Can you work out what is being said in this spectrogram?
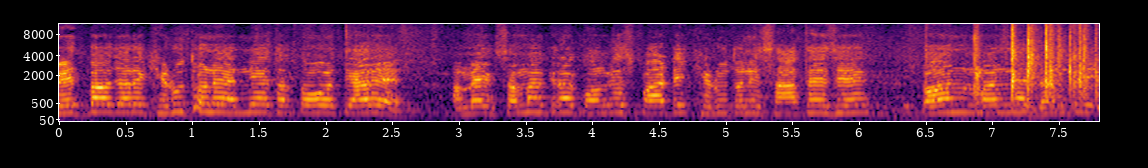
ભેદભાવ જ્યારે ખેડૂતોને અન્યાય થતો હોય, ત્યારે અમે સમગ્ર કોંગ્રેસ પાર્ટી ખેડૂતોની સાથે છે. તન, મન ને ધનથી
